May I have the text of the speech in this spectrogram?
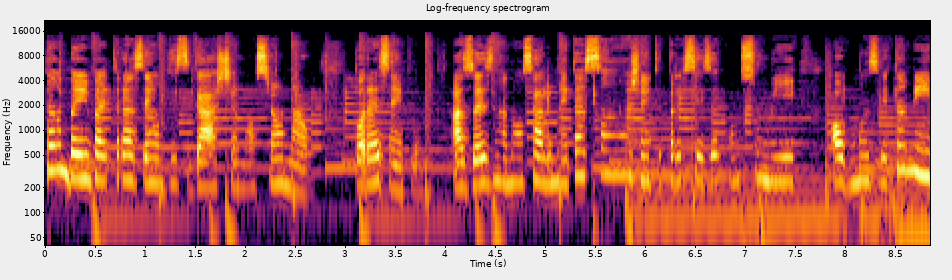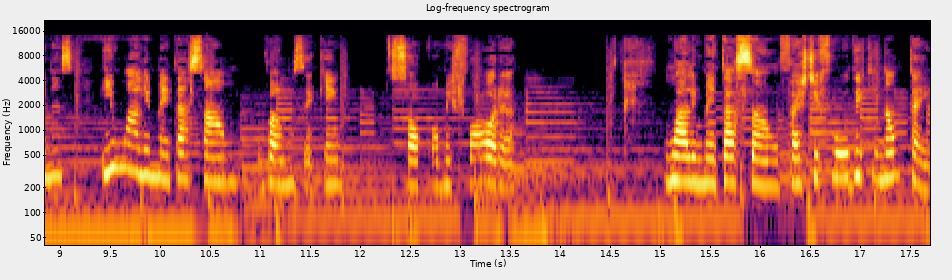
também vai trazer um desgaste emocional. Por exemplo, às vezes na nossa alimentação a gente precisa consumir algumas vitaminas e uma alimentação, vamos dizer, quem só come fora, uma alimentação fast food que não tem.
